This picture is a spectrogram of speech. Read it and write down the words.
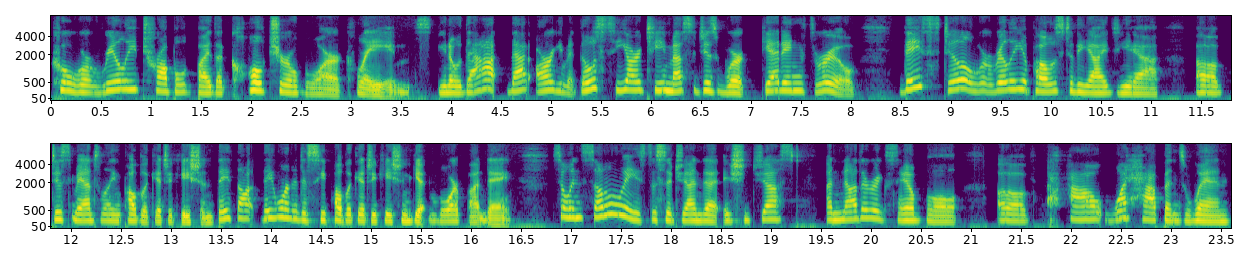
who were really troubled by the culture war claims. You know, that that argument, those CRT messages were getting through. They still were really opposed to the idea of dismantling public education. They thought they wanted to see public education get more funding. So in some ways this agenda is just another example of how what happens when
